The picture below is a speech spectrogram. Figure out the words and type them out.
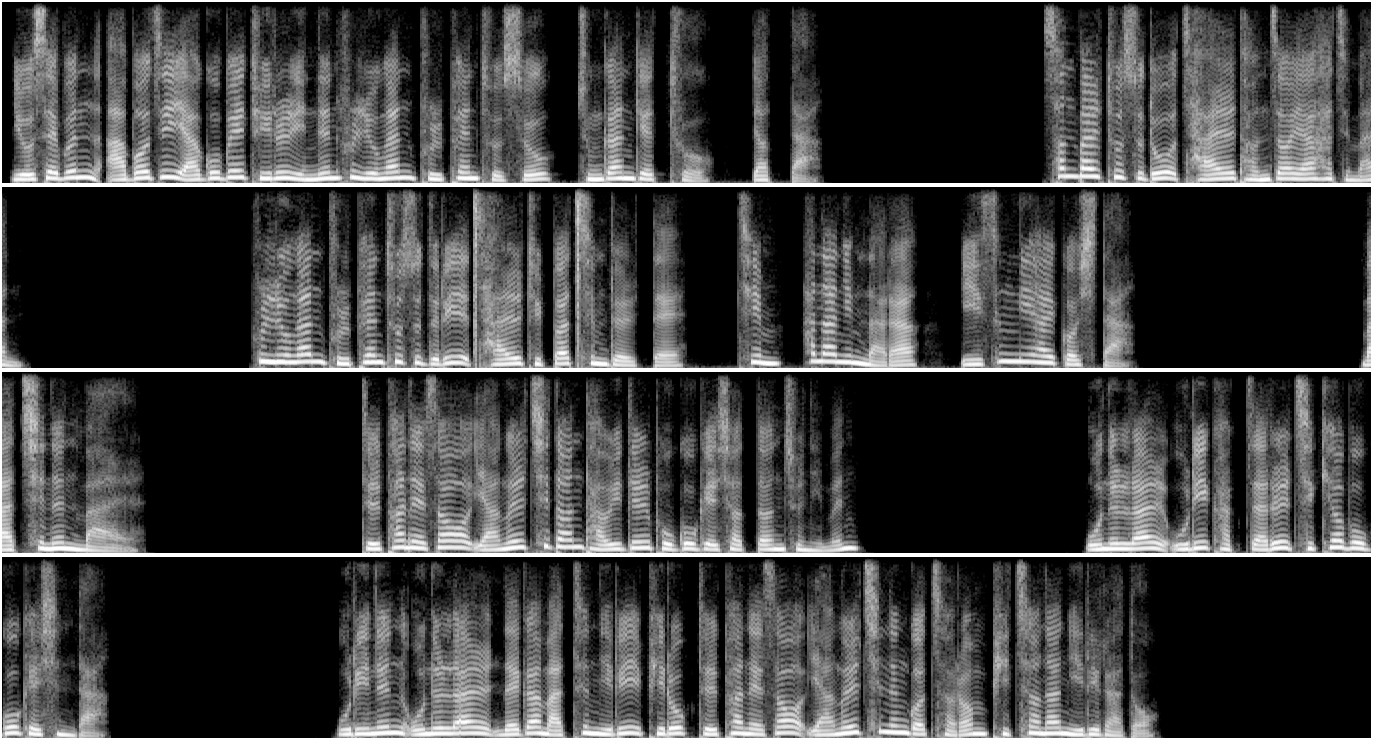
요셉은 아버지 야곱의 뒤를 잇는 훌륭한 불펜 투수 중간 개투였다. 선발 투수도 잘 던져야 하지만 훌륭한 불펜 투수들이 잘 뒷받침될 때 팀 하나님 나라 이 승리할 것이다. 마치는 말 들판에서 양을 치던 다윗을 보고 계셨던 주님은 오늘날 우리 각자를 지켜보고 계신다. 우리는 오늘날 내가 맡은 일이 비록 들판에서 양을 치는 것처럼 비천한 일이라도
